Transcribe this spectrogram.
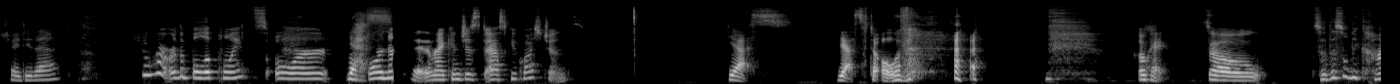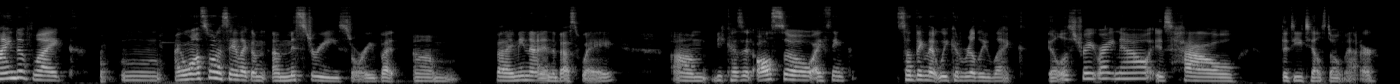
Should I do that? Sure, or the bullet points, or yes, or not, and I can just ask you questions. Yes, yes to all of that. okay, so so this will be kind of like um, I also want to say like a, a, mystery story, but um, but I mean that in the best way, um, because it also I think something that we could really like illustrate right now is how the details don't matter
